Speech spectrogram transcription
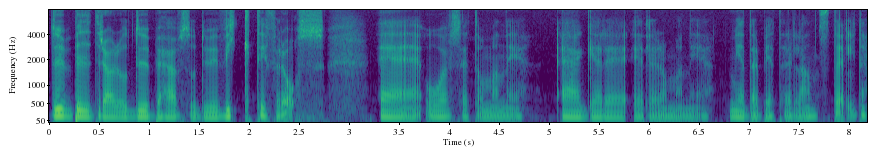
du bidrar och du behövs och du är viktig för oss. Eh, oavsett om man är ägare eller om man är medarbetare eller anställd.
